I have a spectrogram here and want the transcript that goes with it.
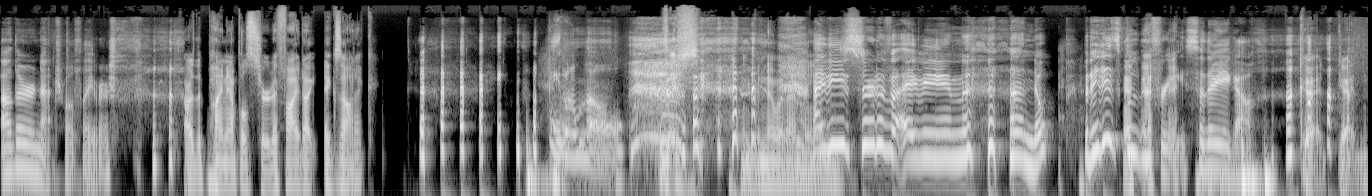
other natural flavors. Are the pineapples certified exotic? I don't know. I don't even know what that means. I mean, sort of. I mean, nope. But it is gluten free. so there you go. good, good.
